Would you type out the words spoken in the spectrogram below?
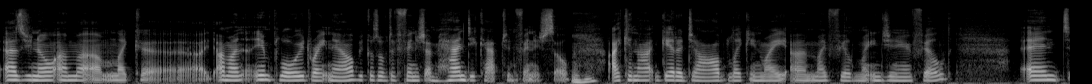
as you know, I'm, I'm like uh, I'm unemployed right now because of the Finnish. I'm handicapped in Finnish, so mm-hmm. I cannot get a job like in my uh, my field, my engineering field, and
